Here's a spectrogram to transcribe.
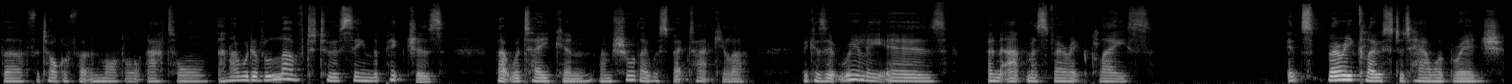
the photographer and model at all. And I would have loved to have seen the pictures that were taken. I'm sure they were spectacular because it really is an atmospheric place. It's very close to Tower Bridge,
